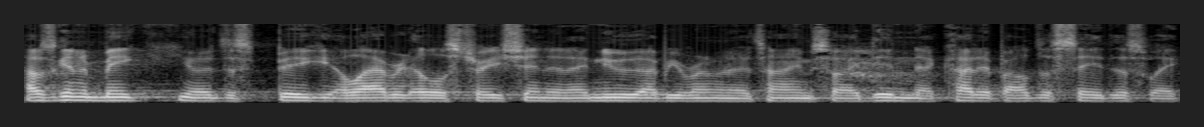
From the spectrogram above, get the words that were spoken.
I was going to make you know this big elaborate illustration, and I knew I'd be running out of time, so I didn't. I cut it, but I'll just say it this way.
